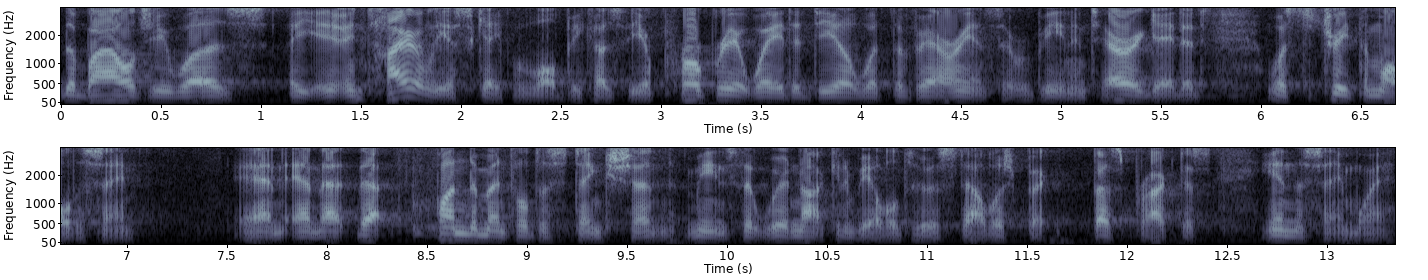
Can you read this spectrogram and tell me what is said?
the biology was entirely escapable because the appropriate way to deal with the variants that were being interrogated was to treat them all the same. And, and that, that fundamental distinction means that we're not going to be able to establish be best practice in the same way.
